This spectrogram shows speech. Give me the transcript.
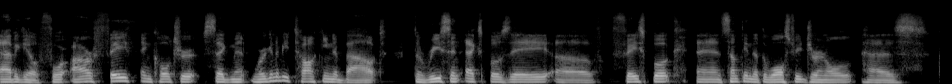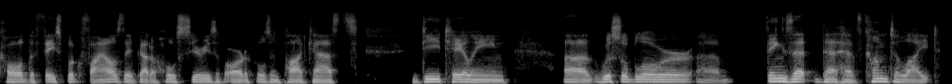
Abigail, for our faith and culture segment, we're going to be talking about the recent expose of Facebook and something that the Wall Street Journal has called the Facebook files. They've got a whole series of articles and podcasts detailing uh, whistleblower um, things that that have come to light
